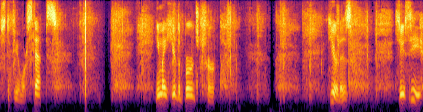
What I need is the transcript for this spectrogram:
Just a few more steps. You might hear the birds chirp. Here it is. So you see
